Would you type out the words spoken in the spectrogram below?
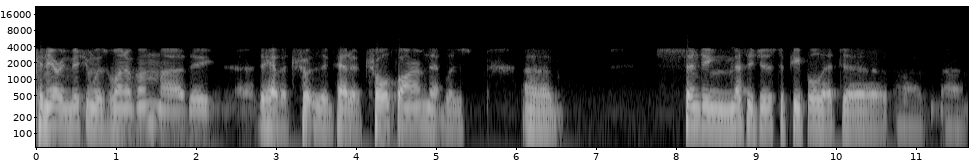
Canary Mission was one of them. Uh, they they have a tro- they've had a troll farm that was uh, sending messages to people that uh, uh, um,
